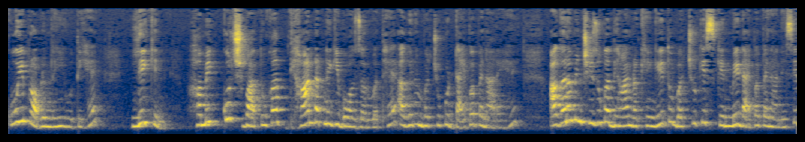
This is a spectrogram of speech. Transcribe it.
कोई प्रॉब्लम नहीं होती है, लेकिन हमें कुछ बातों का ध्यान रखने की बहुत ज़रूरत है। अगर हम बच्चों को डायपर पहना रहे हैं अगर हम इन चीज़ों का ध्यान रखेंगे तो बच्चों की स्किन में डायपर पहनाने से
